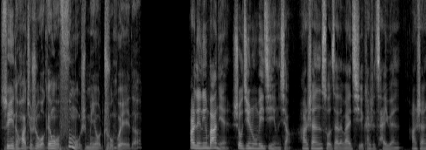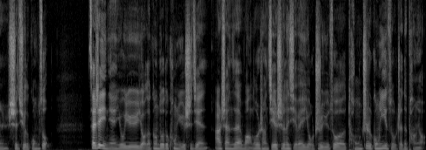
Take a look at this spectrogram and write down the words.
所以的话，就是我跟我父母是没有出轨的。二零零八年，受金融危机影响，阿山所在的外企开始裁员。阿山失去了工作，在这一年，由于有了更多的空余时间，阿山在网络上结识了几位有志于做同志公益组织的朋友，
